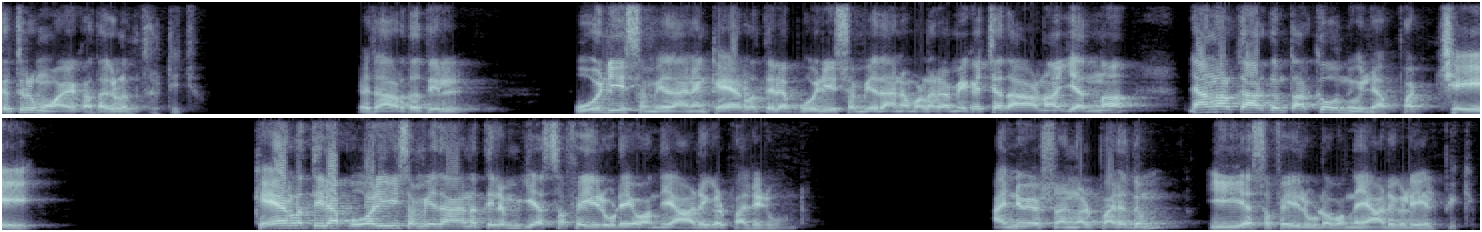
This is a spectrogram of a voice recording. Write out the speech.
കൃത്രിമമായ കഥകളും സൃഷ്ടിച്ചു. യഥാർത്ഥത്തിൽ പോലീസ് സംവിധാനം കേരളത്തിലെ പോലീസ് സംവിധാനം വളരെ മികച്ചതാണ് എന്ന് ഞങ്ങൾക്കാർക്കും തർക്കമൊന്നുമില്ല. പക്ഷേ കേരളത്തിലെ പോലീസ് സംവിധാനത്തിലും എസ് എഫ് ഐയിലൂടെ വന്ന ആളുകൾ പലരുമുണ്ട്. അന്വേഷണങ്ങൾ പലതും ഈ എസ് എഫ് ഐയിലൂടെ വന്ന ആളുകളെ ഏൽപ്പിക്കും.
